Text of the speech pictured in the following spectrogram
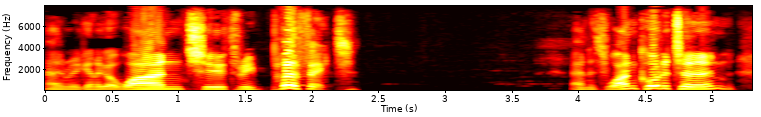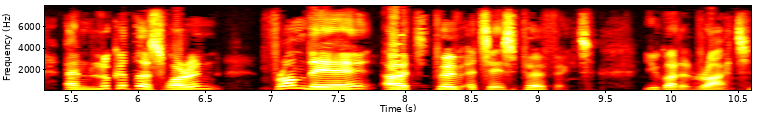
And we're going to go one, two, three. Perfect. And it's one quarter turn. And look at this, Warren. From there, oh, it says perfect. You got it right.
